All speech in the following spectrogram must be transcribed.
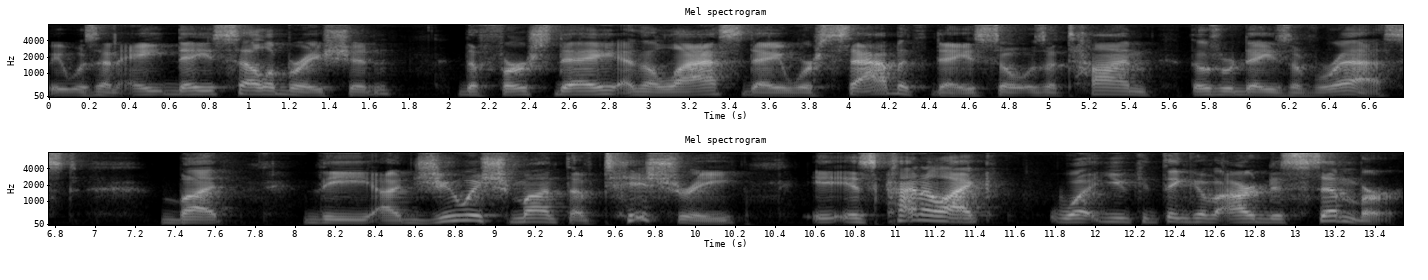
It was an eight day celebration. The first day and the last day were Sabbath days, so it was a time. Those were days of rest. But the uh, Jewish month of Tishri is kind of like what you can think of our December.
